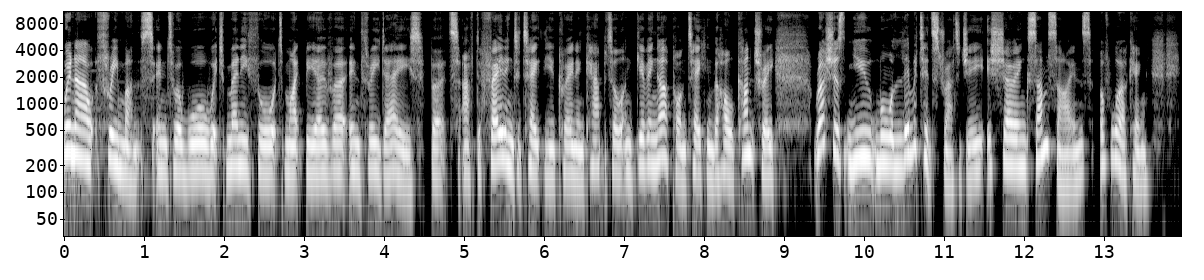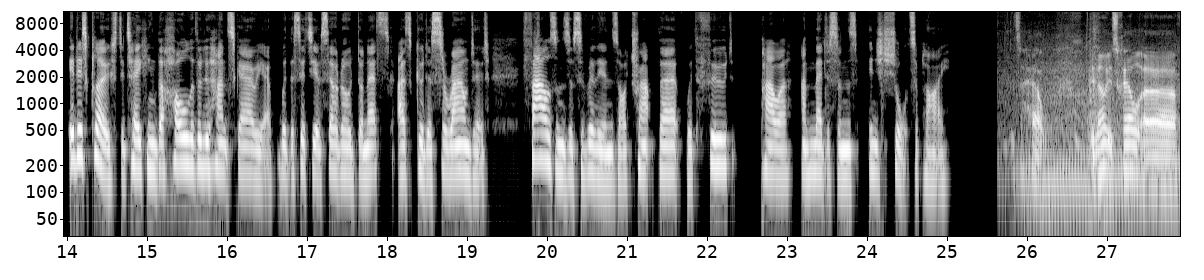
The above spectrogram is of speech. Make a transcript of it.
We're now three months into a war which many thought might be over in three days. But after failing to take the Ukrainian capital and giving up on taking the whole country, Russia's new, more limited strategy is showing some signs of working. It is close to taking the whole of the Luhansk area, with the city of Severodonetsk as good as surrounded. Thousands of civilians are trapped there with food, power, and medicines in short supply. It's hell. You know, it's hell uh,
